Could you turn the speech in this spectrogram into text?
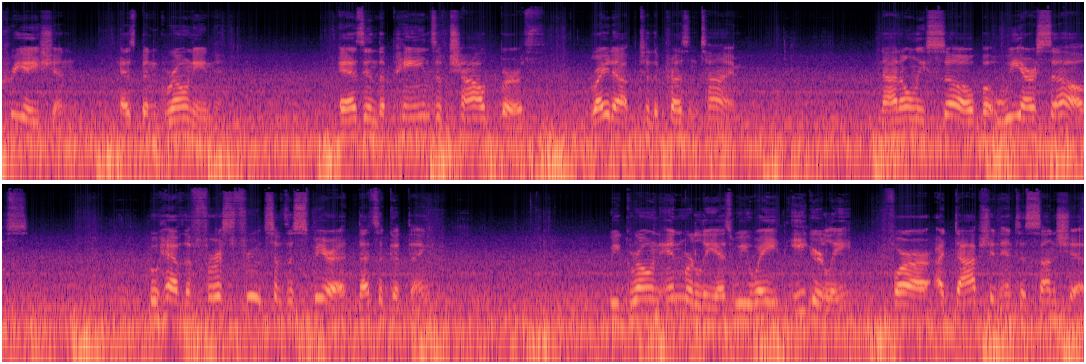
creation has been groaning as in the pains of childbirth right up to the present time. Not only so, but we ourselves who have the first fruits of the Spirit, that's a good thing. We groan inwardly as we wait eagerly for our adoption into sonship,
